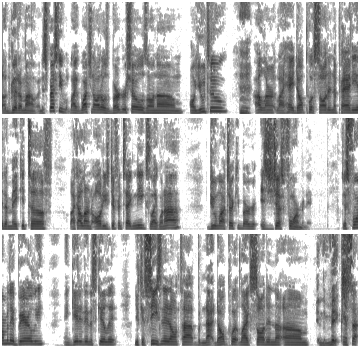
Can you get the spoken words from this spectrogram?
a good amount, and especially like watching all those burger shows on um on YouTube. Mm. I learned like, hey, don't put salt in the patty to make it tough. Like I learned all these different techniques. Like when I do my turkey burger, it's just forming it, just forming it barely, and get it in the skillet. You can season it on top, but not don't put like salt in the um In the mix. inside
